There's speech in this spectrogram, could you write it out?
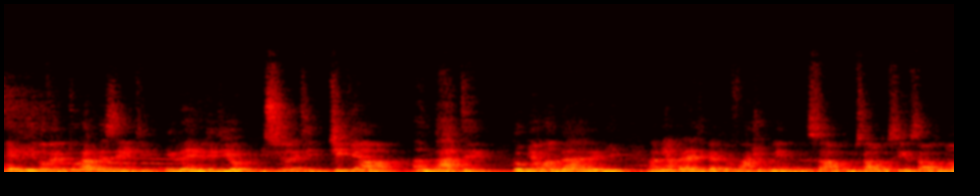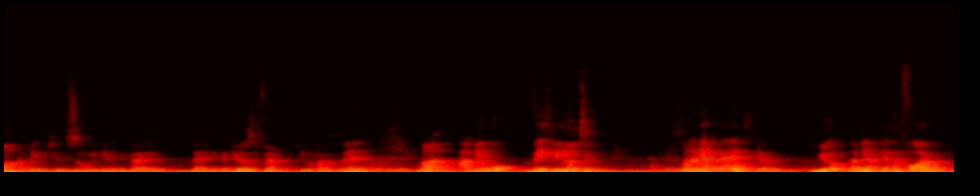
è lì dove tu rappresenti il regno di Dio. Il Signore ti, ci chiama, andate, dobbiamo andare lì. La mia predica che io faccio qui il sabato, un sabato sì, un sabato no, perché ci sono weekend che predica Joseph, che lo fa molto bene, ma abbiamo 20 minuti con la mia predica, mio, la mia piattaforma.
